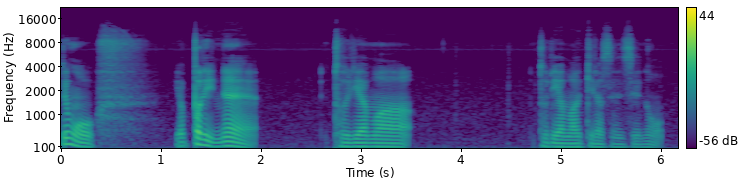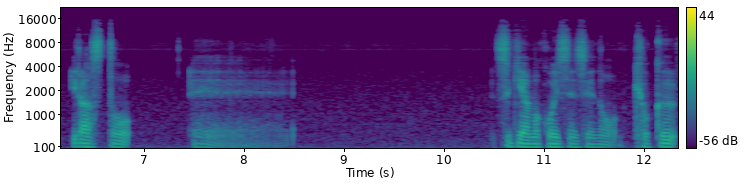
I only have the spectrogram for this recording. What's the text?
でも、やっぱりね、鳥山、鳥山明先生のイラスト、えー、杉山浩一先生の曲、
